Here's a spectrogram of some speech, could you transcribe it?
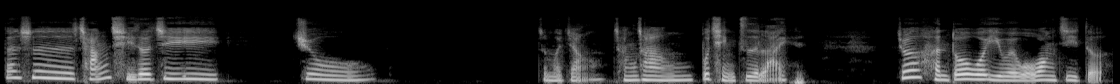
但是长期的记忆就怎么讲？常常不请自来，就很多我以为我忘记的，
